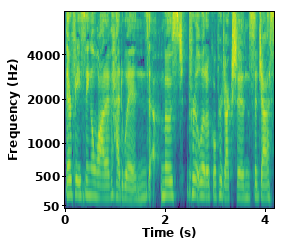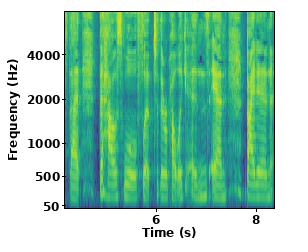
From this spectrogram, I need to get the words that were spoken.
they're facing a lot of headwinds. Most political projections suggest that the House will flip to the Republicans, and Biden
